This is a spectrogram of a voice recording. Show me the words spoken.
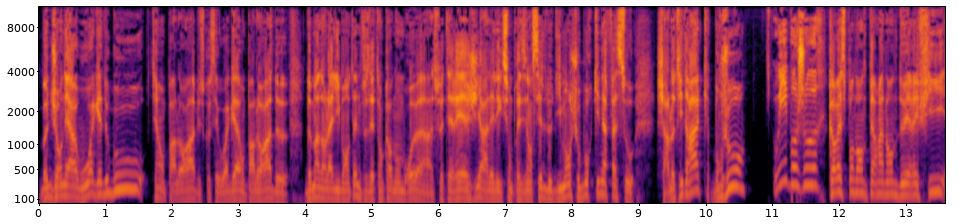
bonne journée à Ouagadougou. Tiens, on parlera, puisque c'est Ouaga, on parlera de demain dans la libre antenne. Vous êtes encore nombreux à souhaiter réagir à l'élection présidentielle de dimanche au Burkina Faso. Charlotte Hydrac, bonjour. Oui, bonjour. Correspondante permanente de RFI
